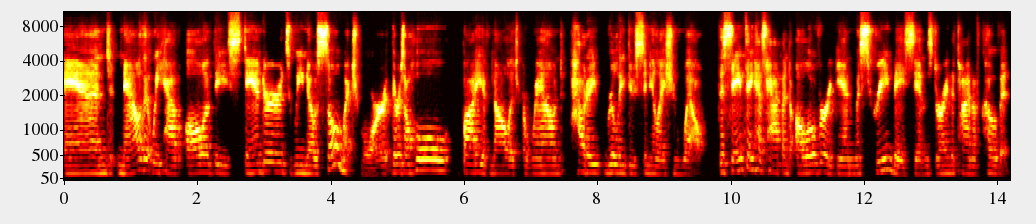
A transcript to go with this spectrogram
And now that we have all of these standards, we know so much more. There's a whole body of knowledge around how to really do simulation well. The same thing has happened all over again with screen based sims during the time of COVID.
